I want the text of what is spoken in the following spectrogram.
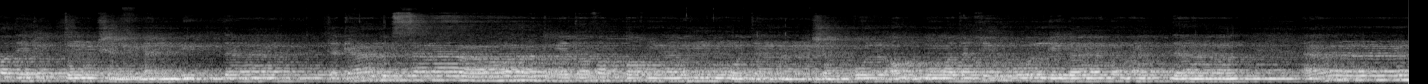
لقد جئتم شيئا إدا تكاد السماوات يتفطرن منه وتنشق الأرض وتخر الجبال هدا أن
